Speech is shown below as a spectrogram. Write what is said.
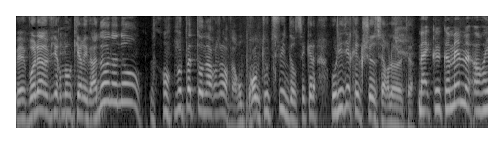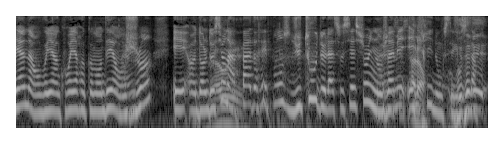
ben voilà un virement qui arrive. Ah non, non, non, on ne veut pas de ton argent. Enfin, on prend tout de suite dans ces cas-là. Vous voulez dire quelque chose, Charlotte? Bah, que quand même, Oriane a envoyé un courrier recommandé en juin et euh, dans le dossier, Ah on n'a oui. pas de réponse du tout de l'association. Ils n'ont jamais écrit, Alors, donc c'est Vous bizarre. avez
